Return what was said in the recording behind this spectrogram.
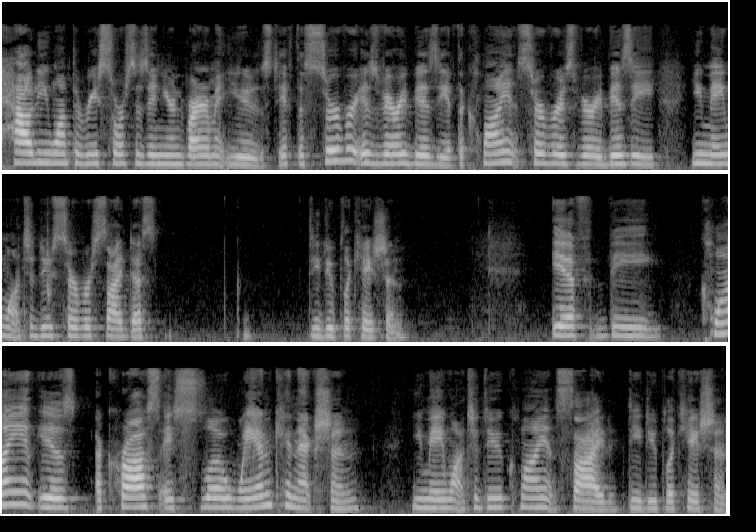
how do you want the resources in your environment used. If the server is very busy, if the client server is very busy, you may want to do server side deduplication. If the client is across a slow WAN connection, you may want to do client-side deduplication.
